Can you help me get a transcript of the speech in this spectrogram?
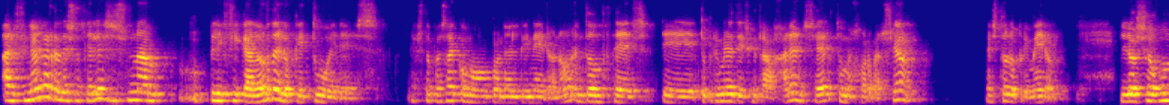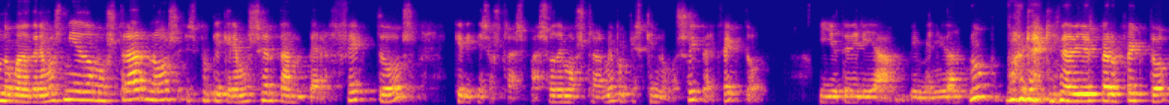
al final las redes sociales es un amplificador de lo que tú eres. Esto pasa como con el dinero, ¿no? Entonces, eh, tú primero tienes que trabajar en ser tu mejor versión. Esto lo primero. Lo segundo, cuando tenemos miedo a mostrarnos es porque queremos ser tan perfectos que dices, ostras, paso de mostrarme porque es que no soy perfecto. Y yo te diría, bienvenido al club, porque aquí nadie es perfecto.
